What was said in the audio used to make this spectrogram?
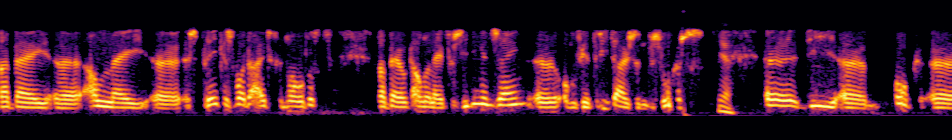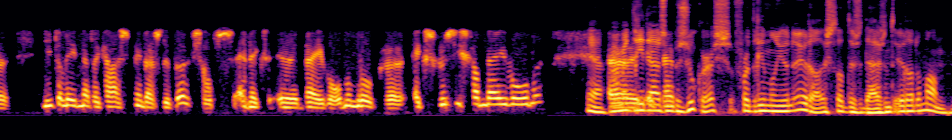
waarbij uh, allerlei sprekers worden uitgenodigd. Waarbij ook allerlei voorzieningen zijn. ongeveer 3000 bezoekers. Ja. die ook niet alleen met elkaar smiddags de workshops en bijwonen. Maar ook excursies gaan bijwonen. Ja, maar met 3000 bezoekers voor 3 miljoen euro is dat dus 1000 euro de man.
